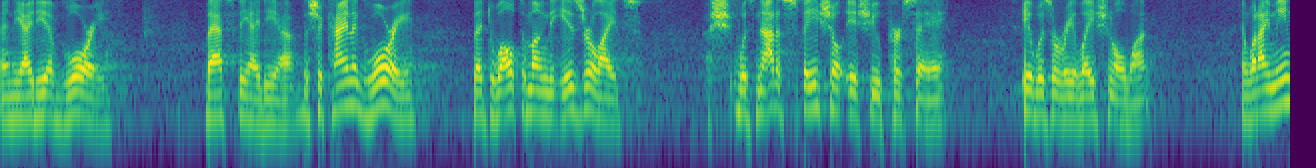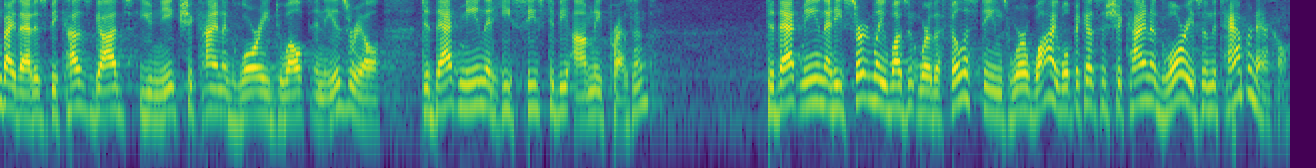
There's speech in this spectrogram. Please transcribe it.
and the idea of glory, that's the idea. The Shekinah glory that dwelt among the Israelites was not a spatial issue per se, it was a relational one. And what I mean by that is because God's unique Shekinah glory dwelt in Israel, did that mean that he ceased to be omnipresent? Did that mean that he certainly wasn't where the Philistines were? Why? Well, because the Shekinah glory is in the tabernacle.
